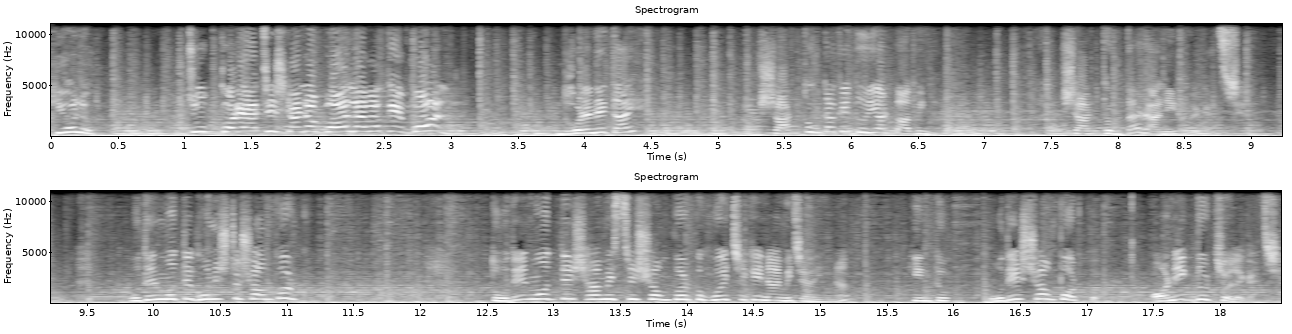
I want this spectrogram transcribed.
কি হলো? চুপ করে আছিস কেন? বল আমাকে বল! ধরে নে তাই। সার্থকটাকে তুই আর পাবি না। সার্থকটা রানীর হয়ে গেছে। ওদের মধ্যে ঘনিষ্ঠ সম্পর্ক? তোদের মধ্যে স্বামী স্ত্রীর সম্পর্ক হয়েছে কিনা আমি জানি না কিন্তু ওদের সম্পর্ক অনেক দূর চলে গেছে।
